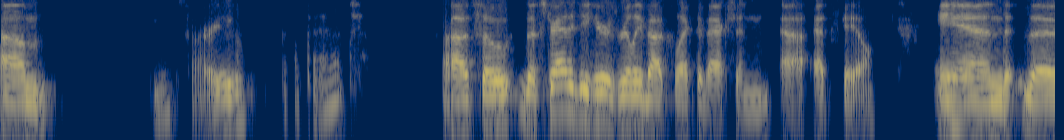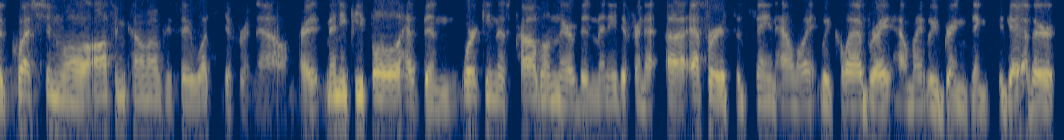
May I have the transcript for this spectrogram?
Um, sorry about that. Uh, so the strategy here is really about collective action uh, at scale. And the question will often come up and say, what's different now, right? Many people have been working this problem. There have been many different uh, efforts of saying, how might we collaborate? How might we bring things together?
